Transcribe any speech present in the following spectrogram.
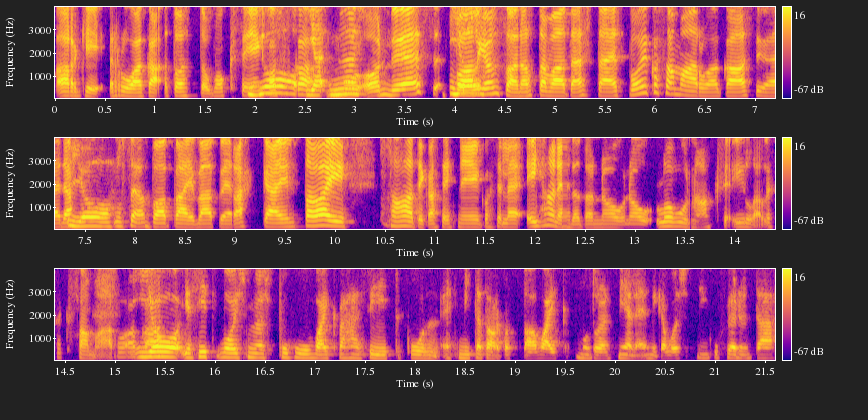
arkiruokatottumuksiin, Joo, koska ja myös- on myös Joo. paljon sanottavaa tästä, että voiko samaa ruokaa syödä Joo. useampaa päivää peräkkäin, tai saatika sitten niinku sille ihan ehdoton no-no lounaaksi ja illalliseksi samaa ruokaa. Joo, ja sitten voisi myös puhua vaikka vähän siitä, kun, että mitä tarkoittaa, vaikka mulla tulee nyt mieleen, mikä voisi niin kuin hyödyntää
